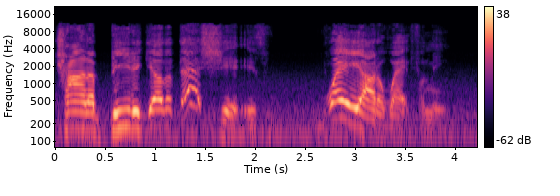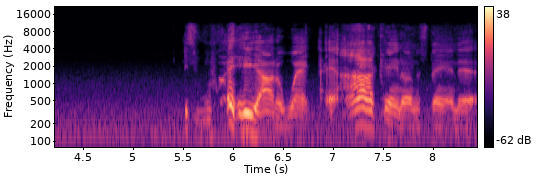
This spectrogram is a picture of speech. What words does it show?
trying to be together. That shit is way out of whack for me. It's way out of whack. I can't understand that.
